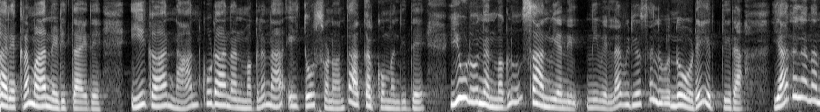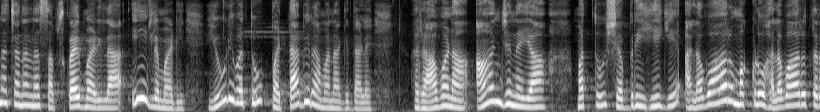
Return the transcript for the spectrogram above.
ಕಾರ್ಯಕ್ರಮ ನಡೀತಾ ಇದೆ. ಈಗ ನಾನು ಕೂಡ ನನ್ನ ಮಗಳನ್ನ ಇಲ್ಲಿ ತೋರಿಸೋಣ ಅಂತ ಕರ್ಕೊಂಬಂದಿದ್ದೆ ಇವಳು ನನ್ನ ಮಗಳು ಸಾನ್ವಿ ಅನಿಲ್. ನೀವೆಲ್ಲ ವಿಡಿಯೋಸಲ್ಲೂ ನೋಡೇ ಇರ್ತೀರಾ. ಯಾರೆಲ್ಲ ನನ್ನ ಚಾನಲ್ನ ಸಬ್ಸ್ಕ್ರೈಬ್ ಮಾಡಿಲ್ಲ, ಈಗಲೇ ಮಾಡಿ. ಇವಳಿವತ್ತು ಪಟ್ಟಾಭಿರಾಮನಾಗಿದ್ದಾಳೆ. ರಾವಣ, ಆಂಜನೇಯ ಮತ್ತು ಶಬರಿ ಹೀಗೆ ಹಲವಾರು ಮಕ್ಕಳು ಹಲವಾರು ಥರ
